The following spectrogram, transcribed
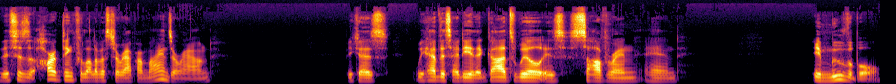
this is a hard thing for a lot of us to wrap our minds around because we have this idea that God's will is sovereign and immovable.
